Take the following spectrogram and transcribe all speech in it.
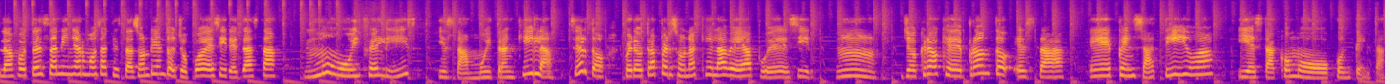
la foto de esta niña hermosa que está sonriendo, yo puedo decir, ella está muy feliz y está muy tranquila, ¿cierto? Pero otra persona que la vea puede decir, "Mm, yo creo que de pronto está eh, pensativa y está como contenta,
